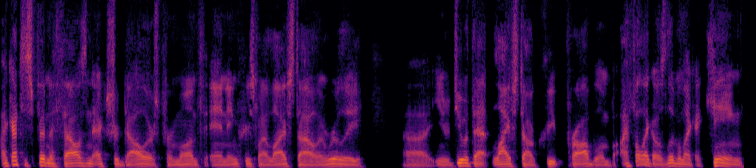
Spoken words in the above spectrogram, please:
I got to spend a thousand extra dollars per month and increase my lifestyle and really, uh, you know, deal with that lifestyle creep problem. But I felt like I was living like a king.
